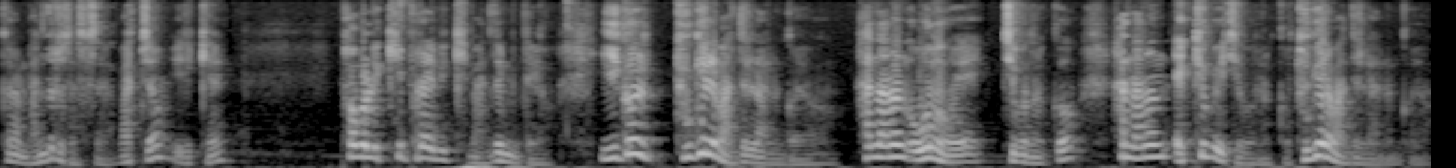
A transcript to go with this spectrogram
그럼 만들어졌어요. 맞죠? 이렇게. public key, private key 만들면 돼요. 이걸 두 개를 만들라는 거예요. 하나는 오너에 집어넣을 거, 하나는 active에 집어넣을 거. 두 개를 만들라는 거예요.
